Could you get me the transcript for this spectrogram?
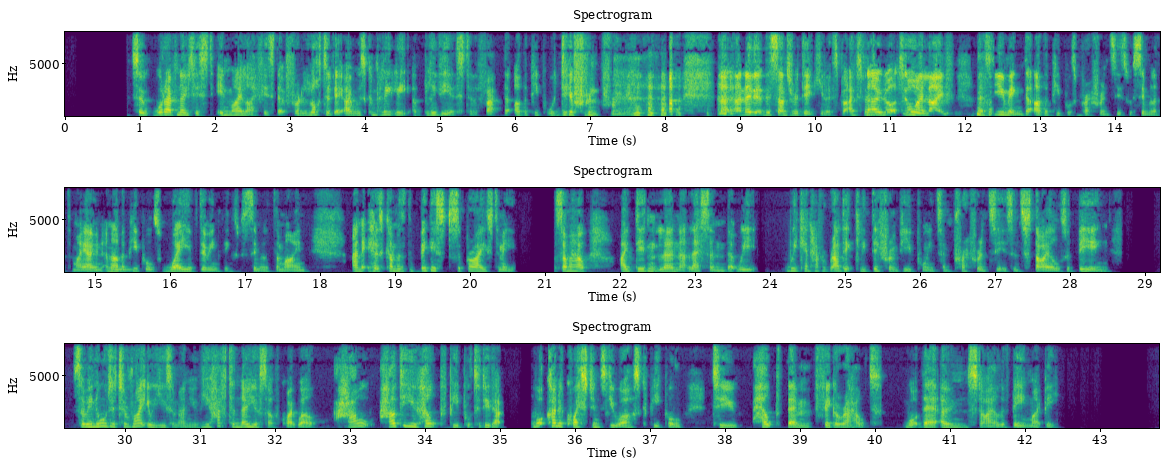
So, what I've noticed in my life is that for a lot of it, I was completely oblivious to the fact that other people were different from me. I know that this sounds ridiculous, but I've spent no, lot of my life assuming that other people's preferences were similar to my own and mm. other people's way of doing things was similar to mine. And it has come as the biggest surprise to me. Somehow, I didn't learn that lesson that we we can have radically different viewpoints and preferences and styles of being. So, in order to write your user manual, you have to know yourself quite well. How, how do you help people to do that? What kind of questions do you ask people to help them figure out what their own style of being might be?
